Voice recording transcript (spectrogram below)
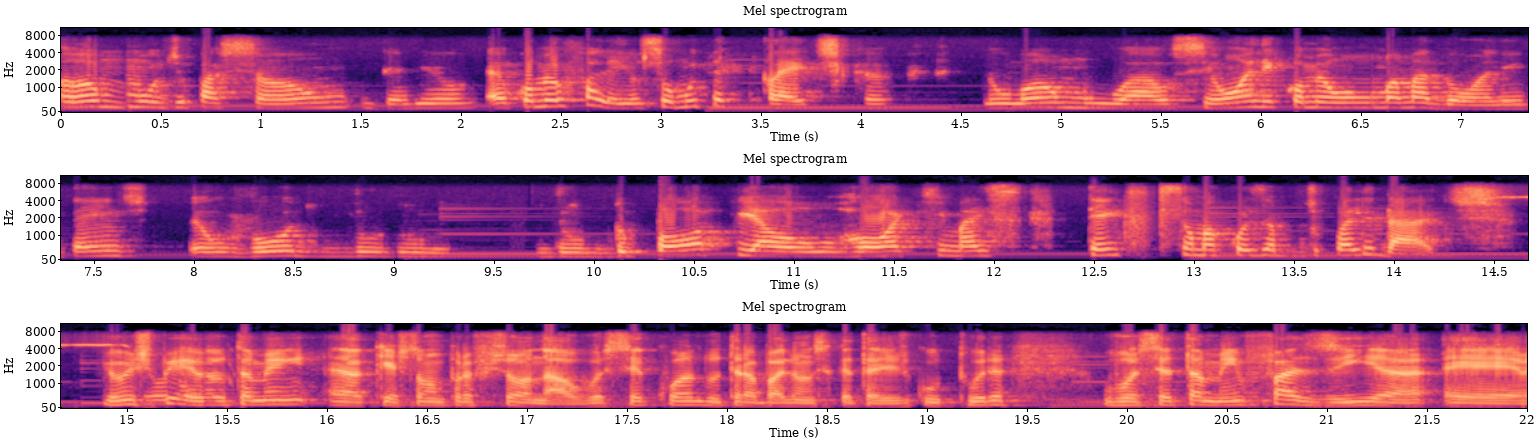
amo de paixão, entendeu? É como eu falei, eu sou muito eclética. Eu amo a Alcione como eu amo a Madonna, entende? Eu vou do, do, do, do pop ao rock, mas tem que ser uma coisa de qualidade. Eu, espero, eu também, a questão profissional, você quando trabalhou na Secretaria de Cultura, você também fazia é,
